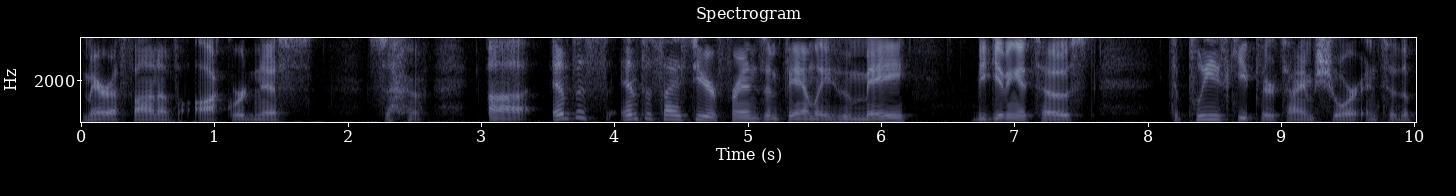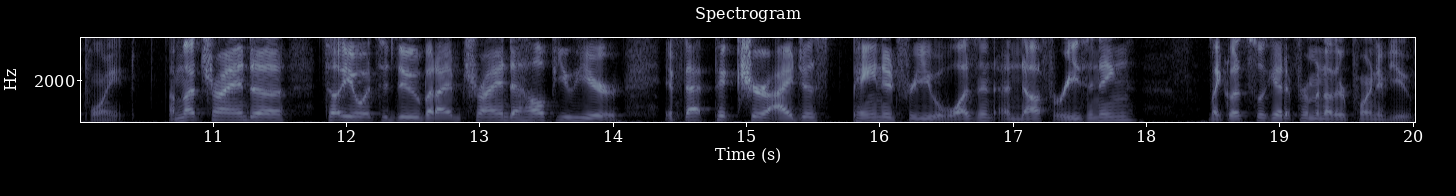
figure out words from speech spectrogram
marathon of awkwardness. So, uh, emphasize to your friends and family who may be giving a toast to please keep their time short and to the point. I'm not trying to tell you what to do, but I'm trying to help you here. If that picture I just painted for you wasn't enough reasoning, like let's look at it from another point of view.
